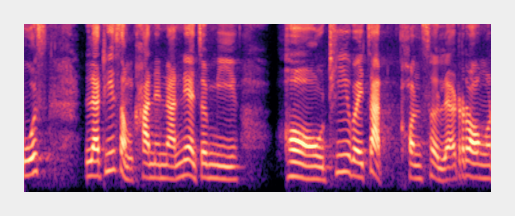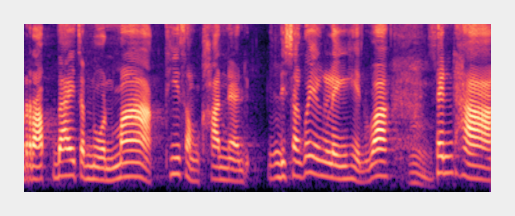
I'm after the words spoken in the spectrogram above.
Use และที่สำคัญในนั้นเนี่ยจะมี ฮอลล์ที่ไว้จัดคอนเสิร์ตและรองรับได้จำนวนมากที่สำคัญเนี่ยดิฉันก็ยังเล็งเห็นว่าเส้นทาง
